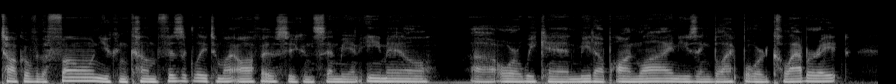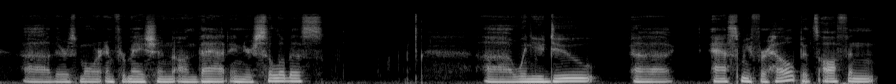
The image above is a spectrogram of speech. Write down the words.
talk over the phone. You can come physically to my office. You can send me an email, uh, or we can meet up online using Blackboard Collaborate. Uh, there's more information on that in your syllabus. Uh, when you do uh, ask me for help, it's often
